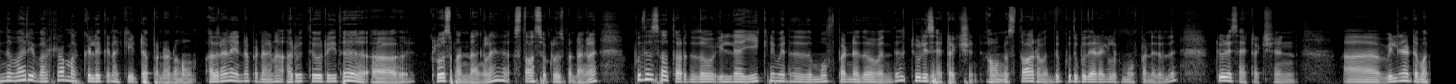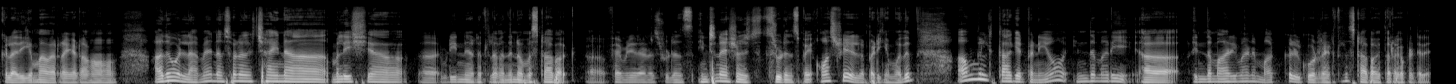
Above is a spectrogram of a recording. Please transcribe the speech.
இந்த மாதிரி வர்ற மக்களுக்கு நான் கேட்ட பண்ணணும். அதனால் என்ன பண்ணாங்கன்னா அறுபத்தோரு இதை க்ளோஸ் பண்ணாங்களே ஸ்டார்ஸை க்ளோஸ் பண்ணாங்களே புதுசாக திறந்ததோ இல்லை ஏற்கனவே இருந்தது மூவ் பண்ணதோ வந்து டூரிஸ்ட் அட்ராக்ஷன் அவங்க ஸ்டாரை வந்து புது புது இடங்களுக்கு மூவ் பண்ணது வந்து டூரிஸ்ட் அட்ராக்ஷன் வெளிநாட்டு மக்கள் அதிகமாக வர்ற இடம். அதுவும் இல்லாமல் நான் சொன்ன சைனா மலேசியா இப்படின்னு இடத்துல வந்து நம்ம ஸ்டாபாக் ஃபேமிலியான ஸ்டூடெண்ட்ஸ் இன்டர்நேஷ்னல் ஸ்டூடெண்ட்ஸ் போய் ஆஸ்திரேலியாவில் படிக்கும்போது அவங்களுக்கு டார்கெட் பண்ணியும் இந்த மாதிரி இந்த மாதிரியான மக்கள் கூடுற இடத்துல ஸ்டாபாக் திறக்கப்பட்டது.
